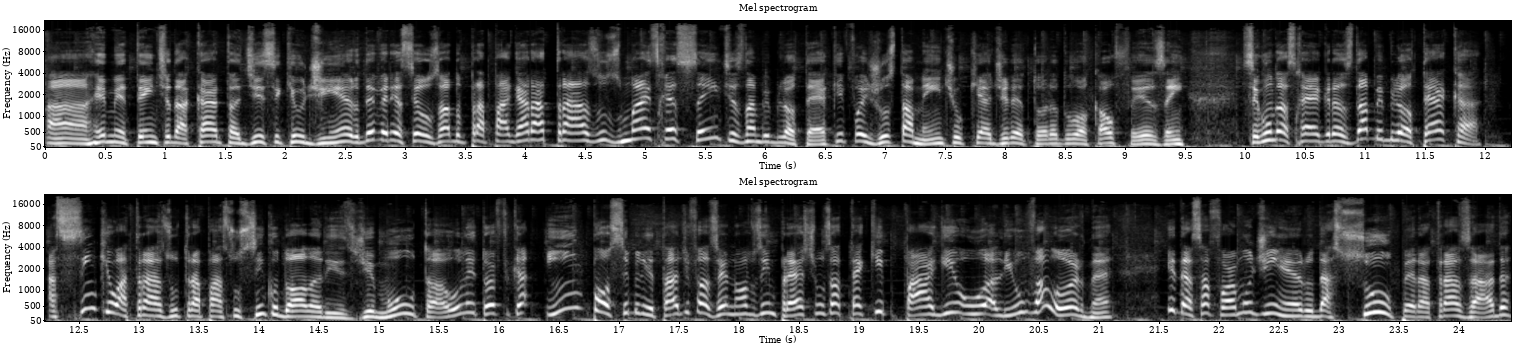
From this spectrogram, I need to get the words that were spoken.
A remetente da carta disse que o dinheiro deveria ser usado para pagar atrasos mais recentes na biblioteca e foi justamente o que a diretora do local fez, hein? Segundo as regras da biblioteca, assim que o atraso ultrapassa os 5 dólares de multa, o leitor fica impossibilitado de fazer novos empréstimos até que pague o, ali o valor, né? E dessa forma o dinheiro da super atrasada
